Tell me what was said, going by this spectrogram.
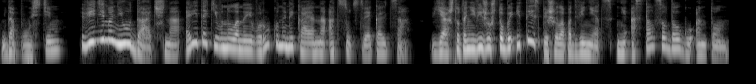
«Допустим. Видимо, неудачно. Рита кивнула на его руку, намекая на отсутствие кольца. «Я что-то не вижу, чтобы и ты спешила под венец», — не остался в долгу Антон.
